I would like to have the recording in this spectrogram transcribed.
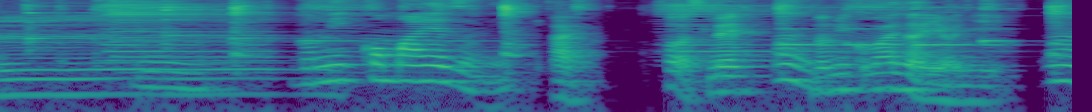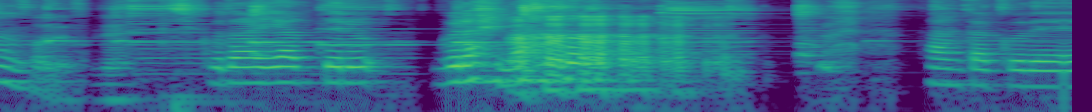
うーん。飲み込まれずに、はい。そうですね、うん。飲み込まれないように。うん、そうですね。宿題やってるぐらいの 感覚で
